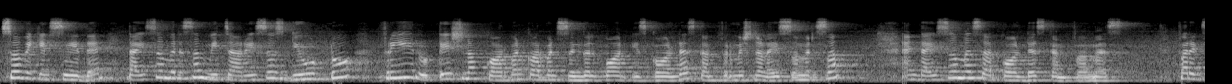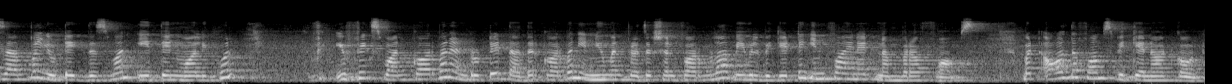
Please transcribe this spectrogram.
So we can say that the isomerism which arises due to free rotation of carbon-carbon single bond is called as conformational isomerism and the isomers are called as conformers. For example, you take this one ethane molecule, you fix one carbon and rotate the other carbon in Newman projection formula, we will be getting infinite number of forms but all the forms we cannot count.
